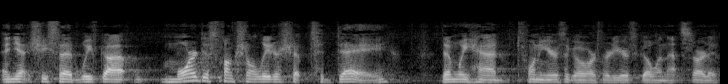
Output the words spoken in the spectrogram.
And yet she said, we've got more dysfunctional leadership today than we had 20 years ago or 30 years ago when that started.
